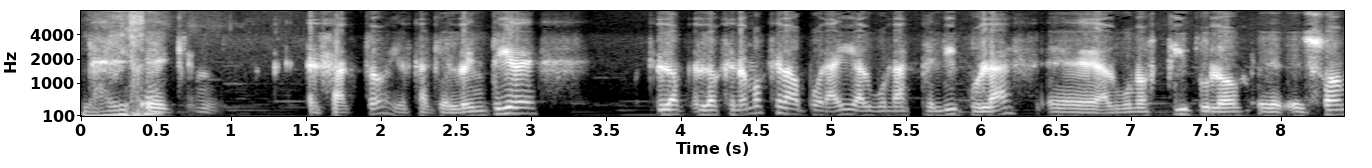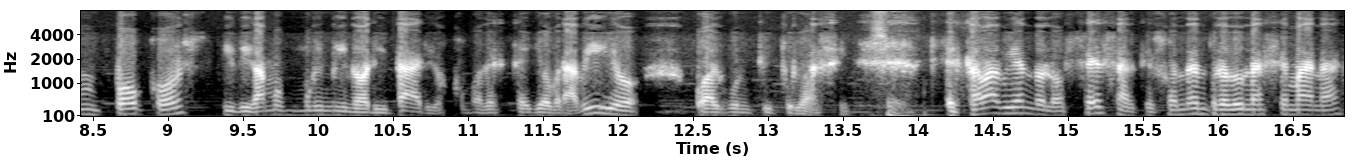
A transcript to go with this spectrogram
La hija. eh, que- exacto, y hasta quien lo impide. Lo- Los que no hemos quedado por ahí, algunas películas, eh, algunos títulos, eh, son pocos y digamos muy minoritarios, como Destello Bravío o algún título así. Estaba viendo los César, que son dentro de unas semanas,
